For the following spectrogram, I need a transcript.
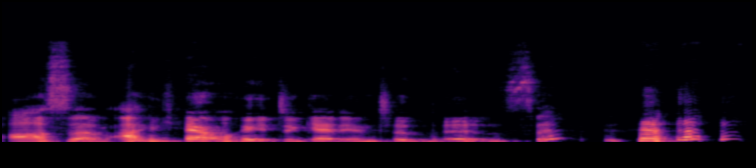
Awesome. I can't wait to get into this.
